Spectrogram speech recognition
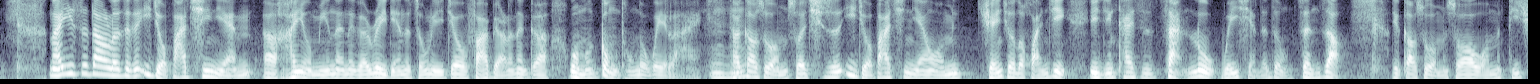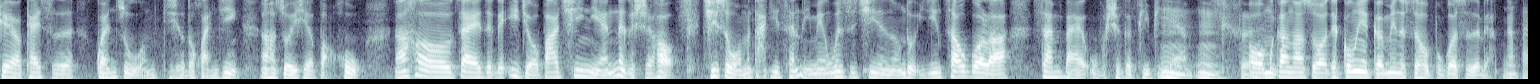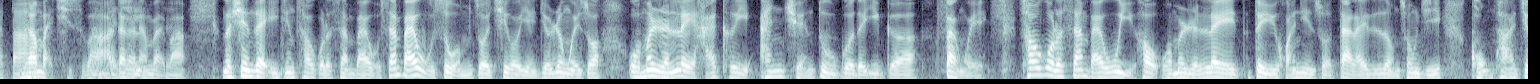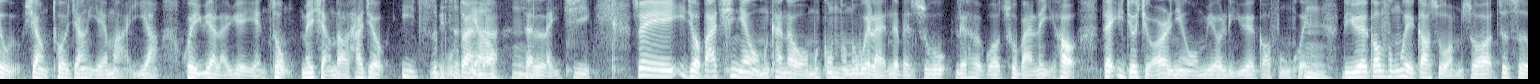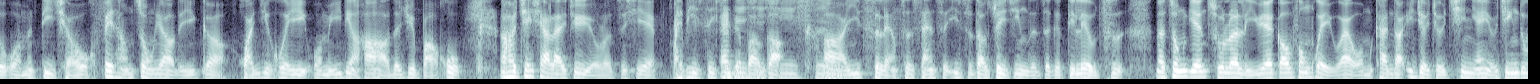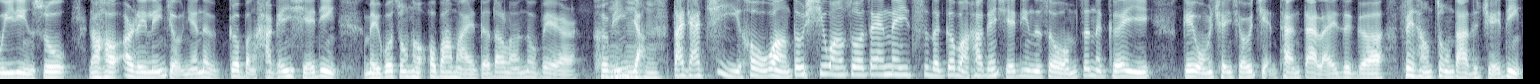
那一直到了这个一九八七年，呃很有名的那个瑞典的总理就发表了那个我们共同的未来，嗯、他告诉我们说，其实一九八七年我们全球的环境已经开始展露危险的这种征兆，就告诉我们说，我们的确要开始关注我们地球的环境，然后做一些保护。然后在这个一九八七年那个时候，其实我们大气层里面温室气体的浓度已经超过了三百五十个 ppm。嗯，对。哦，我们刚刚说在工业革命的时候不过是两两百八，两百七十八，大概两百八。那现在已经超过了三百五，三百五是我们做气候研究认为说我们人类还可以安全度过的一个范围。超过了三百五以后，我们人类对于环境所带来的这种冲击，恐怕就像脱缰野马一样，会越来越严重。没想到它就一直不断的在累积。所以，一九八七年我们看到我们共同的未来那本书，联合国出版了以后，在一九九二年我们有里约高峰会。里约高峰会告诉我们说，这是我们地球非常重要的一个环境会议，我们一定要好好的去保护。然后接下来就有了这些 IPCC 的报告啊，一次、两次、三次，一直到最近的这个第六次。那中间除了里约高峰会以外，我们看到一九九七年有京都议定书，然后二零零九年的哥本哈根协定，美国总统奥巴马也得到了诺贝尔和平奖，大家寄以厚望，都希望说在那一次的哥本哈根协定的时候，我们真的可以给我们全球减碳带来这个非常重大的决定。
